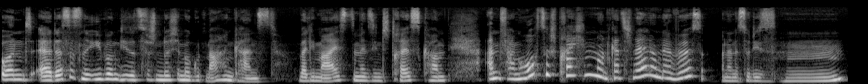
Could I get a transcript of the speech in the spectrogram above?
Und äh, das ist eine Übung, die du zwischendurch immer gut machen kannst. Weil die meisten, wenn sie in Stress kommen, anfangen hochzusprechen und ganz schnell und nervös. Und dann ist so dieses hm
